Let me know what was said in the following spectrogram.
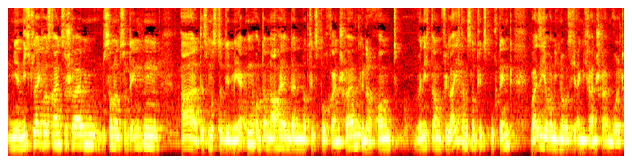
mir nicht gleich was reinzuschreiben, sondern zu denken, ah, das musst du dir merken und dann nachher in dein Notizbuch reinschreiben. Genau. Und wenn ich dann vielleicht ans Notizbuch denke, weiß ich aber nicht mehr, was ich eigentlich reinschreiben wollte.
